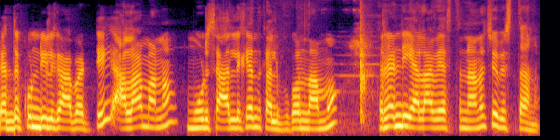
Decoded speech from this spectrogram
పెద్ద కుండీలు కాబట్టి అలా మనం మూడు సార్లు కింద కలుపుకుందాము. రండి ఎలా వేస్తున్నానో చూపిస్తాను.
